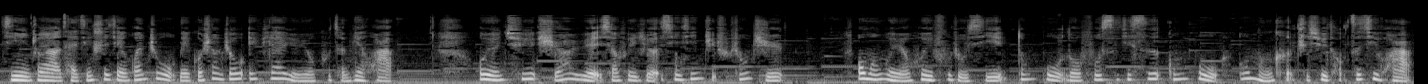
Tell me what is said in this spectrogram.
今日重要财经事件关注：美国上周 API 原油库存变化；欧元区十二月消费者信心指数中值；欧盟委员会副主席东布洛夫斯基斯公布欧盟可持续投资计划。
